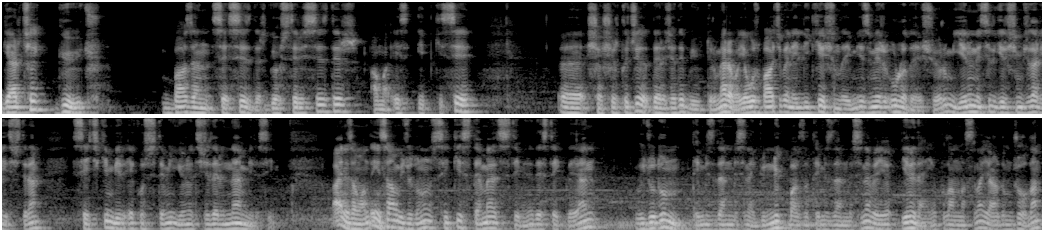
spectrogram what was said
Gerçek güç bazen sessizdir, gösterişsizdir ama etkisi e, şaşırtıcı derecede büyüktür. Merhaba, Yavuz Bağcı ben 52 yaşındayım. İzmir Urla'da yaşıyorum. Yeni nesil girişimciler yetiştiren seçkin bir ekosistemin yöneticilerinden birisiyim. Aynı zamanda insan vücudunun 8 temel sistemini destekleyen vücudun temizlenmesine, günlük bazda temizlenmesine ve ye- yeniden yapılanmasına yardımcı olan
